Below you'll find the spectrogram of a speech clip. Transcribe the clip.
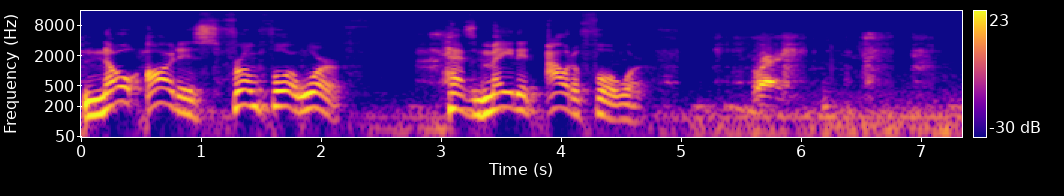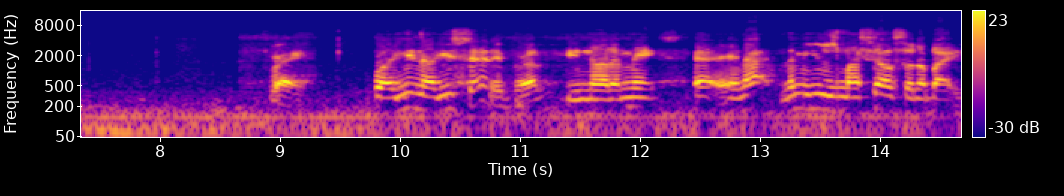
no artist from Fort Worth has made it out of Fort Worth. Right. Right. Well, you know, you said it, brother. You know what I mean? And I let me use myself so nobody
